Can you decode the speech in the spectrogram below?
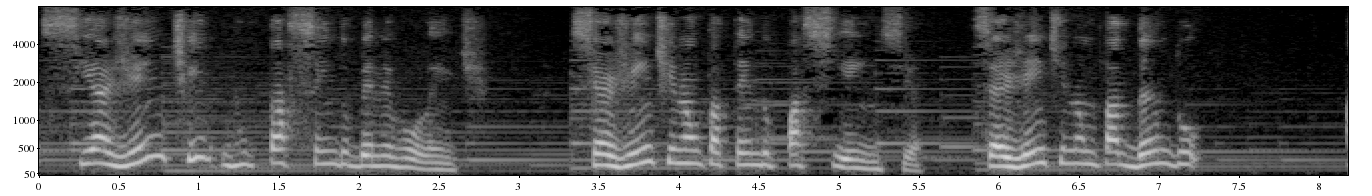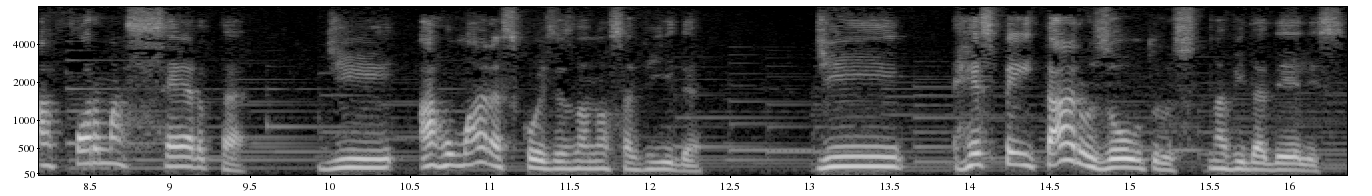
se a gente não está sendo benevolente, se a gente não está tendo paciência, se a gente não está dando a forma certa de arrumar as coisas na nossa vida, de respeitar os outros na vida deles,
